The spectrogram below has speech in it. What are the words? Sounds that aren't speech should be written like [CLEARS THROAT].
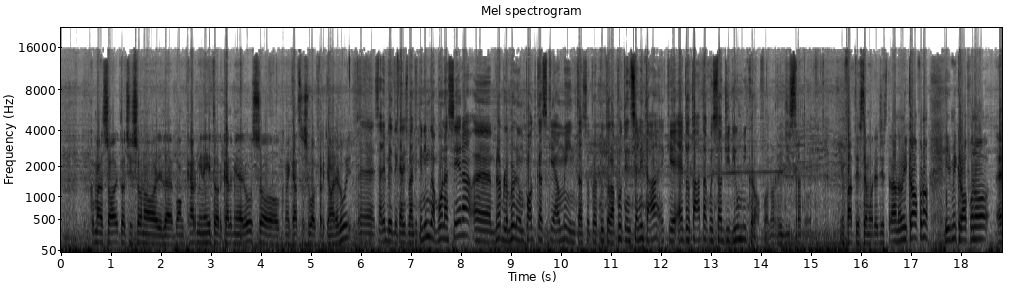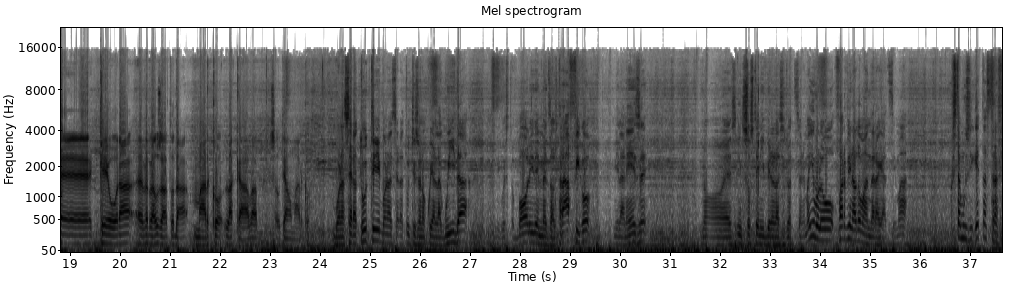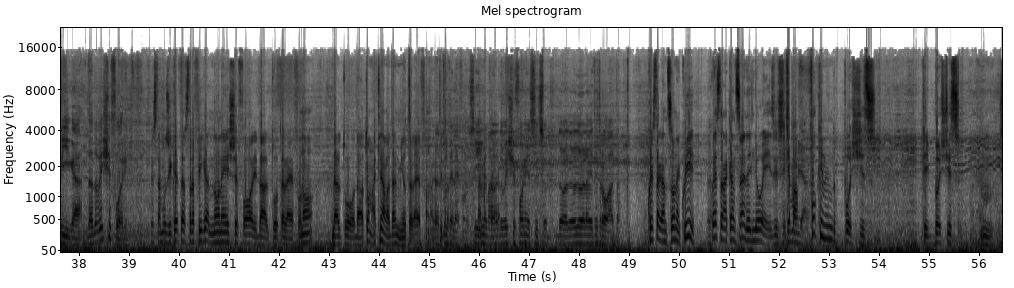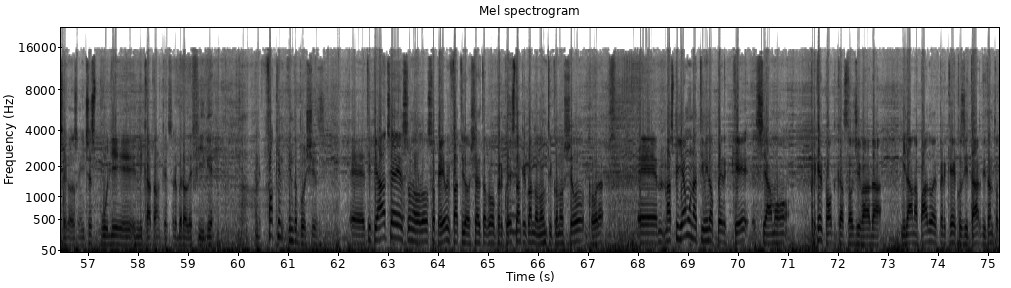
come al solito, ci sono il buon Carminator, Carmine Russo, come cazzo si vuol far chiamare lui. Eh, sarebbe The Charismatic Enigma. Buonasera, eh, bla bla bla è un podcast che aumenta soprattutto la potenzialità e che è dotata quest'oggi di un microfono, un registratore. Infatti stiamo registrando il microfono, il microfono eh, che ora eh, verrà usato da Marco Lacava. Salutiamo Marco. Buonasera a tutti, buonasera a tutti, sono qui alla guida di questo bolide in mezzo al traffico milanese. No, è insostenibile la situazione. Ma io volevo farvi una domanda ragazzi, ma questa musichetta strafiga da dove esce fuori? Questa musichetta strafiga non esce fuori dal tuo telefono, dal tuo- dalla tua macchina, ma dal mio telefono. Dal capito? tuo telefono, sì, ma telefono. dove esce fuori nel senso dove, dove- dove l'avete trovata? Questa canzone qui, questa è una canzone degli Oasis, si chiama Istoriana. Fucking in the Bushes. Che i bushes, mm, sai cosa? I cespugli indicato anche sarebbero le fighe. Quindi, Fucking in the bushes. Eh, ti piace? Sono- lo sapevo, infatti l'ho scelta proprio per questo, anche quando non ti conoscevo ancora. Eh, ma spieghiamo un attimino perché siamo. perché il podcast oggi va da Milano a Padova e perché è così tardi. Tanto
